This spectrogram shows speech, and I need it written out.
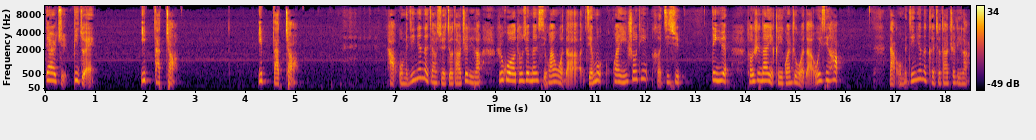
第二句闭嘴，입다 쳐， 입다 쳐。 好，我们今天的教学就到这里了。如果同学们喜欢我的节目，欢迎收听和继续。 订阅，同时呢，也可以关注我的微信号。那我们今天的课就到这里了，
